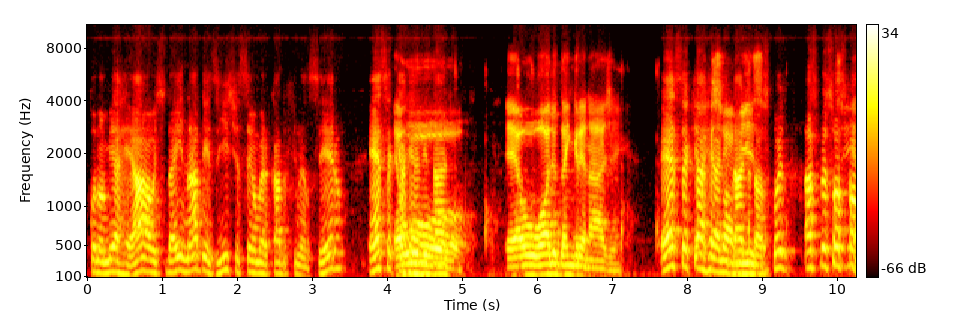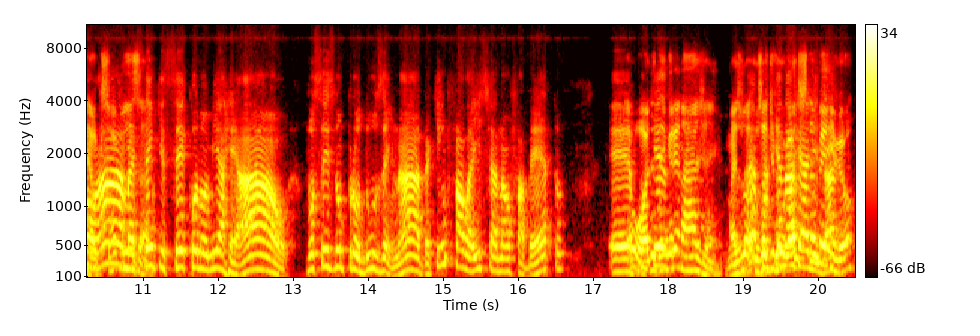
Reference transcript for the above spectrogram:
economia real, isso daí nada existe sem o mercado financeiro. Essa é, é a o... realidade. É o óleo da engrenagem. Essa é que é a realidade das coisas. As pessoas Sim, é falam, é ah, mas tem que ser economia real, vocês não produzem nada. Quem fala isso é analfabeto. É, é o óleo da engrenagem. Mas é, os advogados também, viu?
